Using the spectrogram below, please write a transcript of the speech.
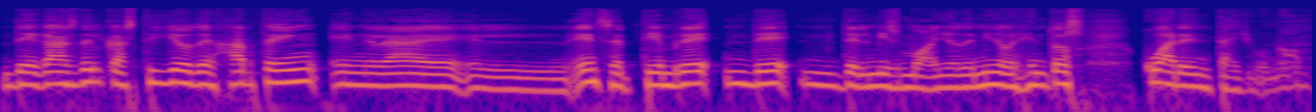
de gas del castillo de Harten en, en septiembre del mismo año, de 1941.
